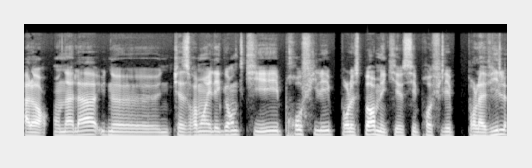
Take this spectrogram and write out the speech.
Alors, on a là une, pièce vraiment élégante qui est profilée pour le sport, mais qui est aussi profilée pour la ville.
